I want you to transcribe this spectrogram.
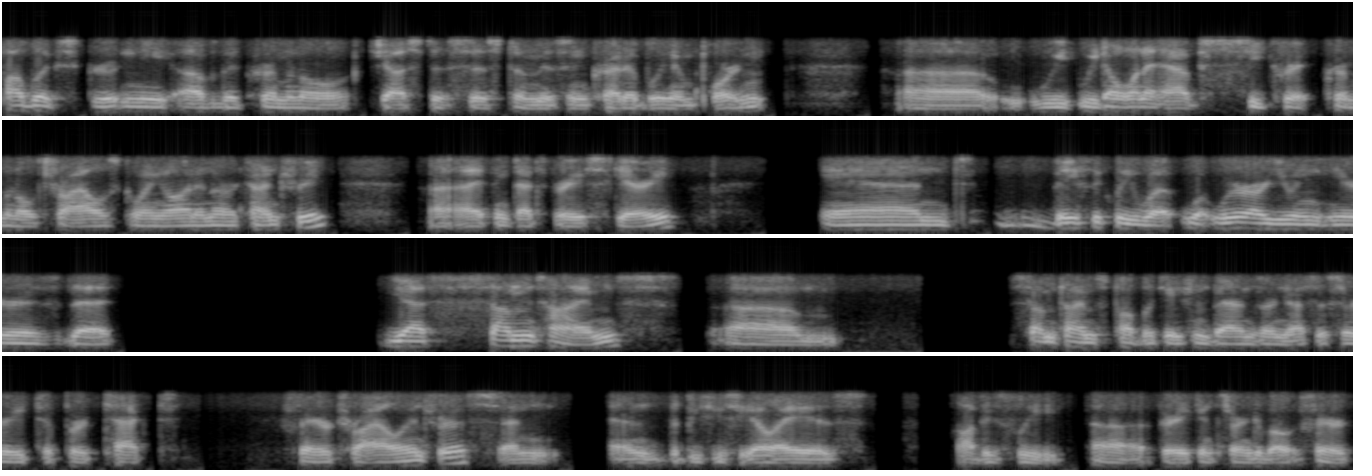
public scrutiny of the criminal justice system is incredibly important. Uh, we, we don't want to have secret criminal trials going on in our country. Uh, I think that's very scary. And basically, what, what we're arguing here is that, yes, sometimes, um, sometimes publication bans are necessary to protect fair trial interests, and, and the BCCLA is obviously uh, very concerned about fair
